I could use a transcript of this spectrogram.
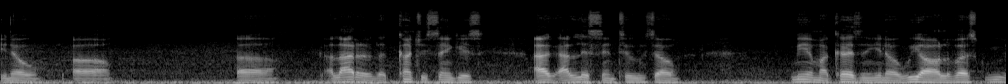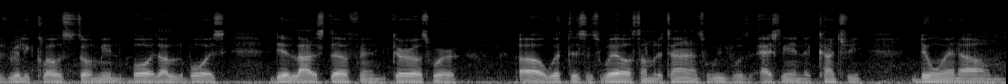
you know, uh, uh, a lot of the country singers I, I listen to. So me and my cousin, you know, we all of us, we was really close. So me and the boys, all of the boys did a lot of stuff and girls were uh, with us as well some of the times we was actually in the country doing um,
